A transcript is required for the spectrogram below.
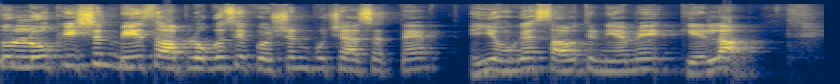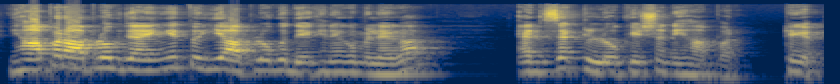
तो लोकेशन बेस आप लोगों से क्वेश्चन पूछा सकते हैं। ये हो गया साउथ इंडिया में केरला। यहाँ पर आप लोग जाएँगे तो ये आप लोग को देखने को मिलेगा एग्जैक्ट लोकेशन यहाँ पर, ठीक है?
